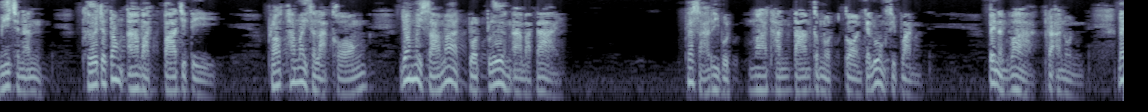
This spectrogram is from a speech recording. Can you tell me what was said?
มิฉะนั้น เธอจะต้องอาบัติปาจิตี เพราะถ้าไม่สละของย่อมไม่สามารถปลดเปลื้องอาบัติได้ ระสารีบุตรมาทันตามกำหนดก่อนจะล่วงสิบวัน เป็นอันว่าพระอนุนได้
